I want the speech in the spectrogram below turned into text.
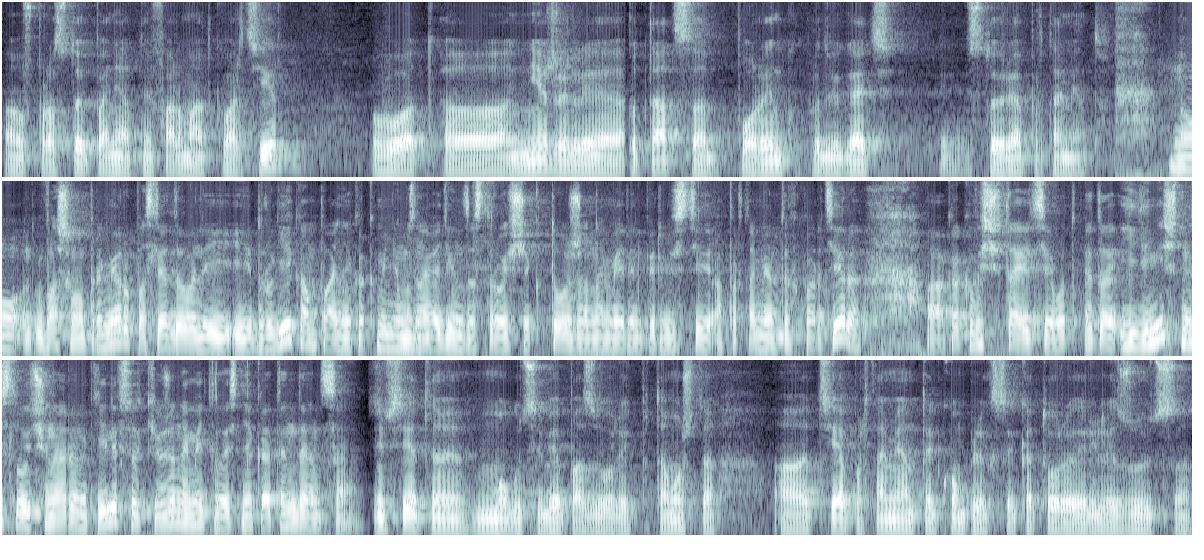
э, в простой понятный формат квартир, вот, нежели пытаться по рынку продвигать историю апартаментов. Но вашему примеру последовали и другие компании. Как минимум, знаю, один застройщик тоже намерен перевести апартаменты в квартиры. А как вы считаете, вот это единичный случай на рынке или все-таки уже наметилась некая тенденция? Не все это могут себе позволить, потому что э, те апартаментные комплексы, которые реализуются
